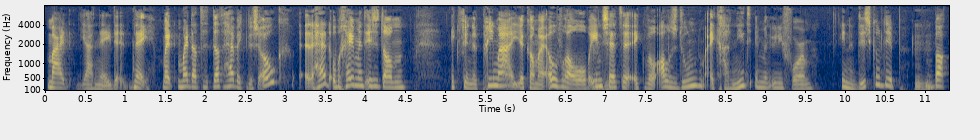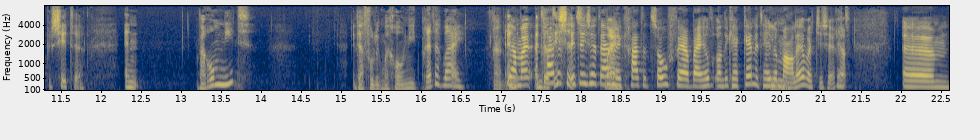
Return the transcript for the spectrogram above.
Maar ja, nee, de- nee. Maar, maar dat, dat heb ik dus ook. Eh, Hè, op een gegeven moment is het dan... Ik vind het prima, je kan mij overal op Mhm. inzetten. Ik wil alles doen, maar ik ga niet in mijn uniform in een discodip Mhm. bak zitten. En waarom niet? Daar voel ik me gewoon niet prettig bij. Ja, Ja, maar het, dat gaat, is het. het. is uiteindelijk gaat het zo ver bij heel veel... Want ik herken het helemaal, Mhm. hè, wat je zegt. Ja. Ehm,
